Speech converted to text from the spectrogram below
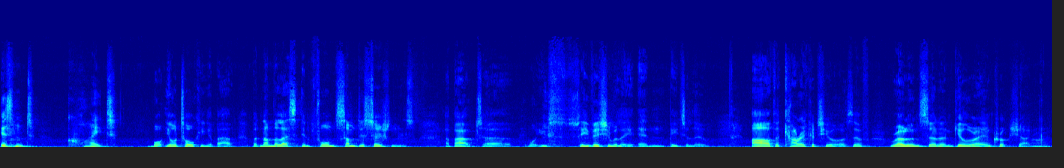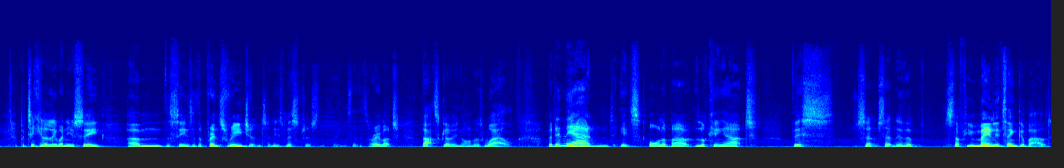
isn't quite what you're talking about, but nonetheless informed some decisions about uh, what you see visually in Peterloo, are the caricatures of Rowlandson and Gillray and Cruikshank. Particularly when you see um, the scenes of the Prince Regent and his mistress and things. It's very much that's going on as well. But in the end, it's all about looking at this, certainly the stuff you mainly think about.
